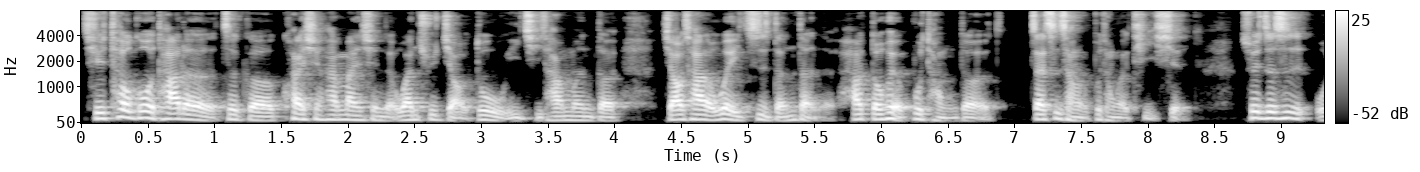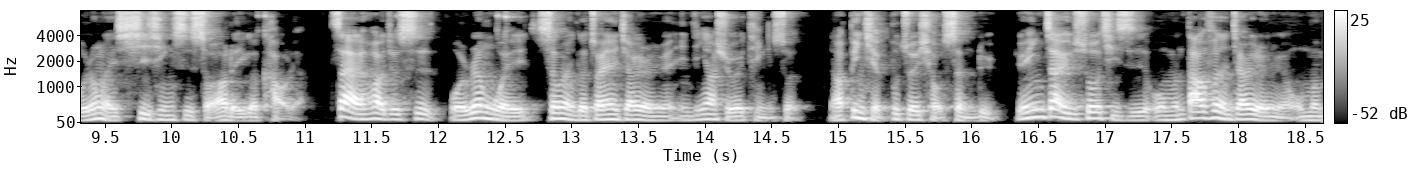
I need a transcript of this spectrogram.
其实透过它的这个快线和慢线的弯曲角度，以及它们的交叉的位置等等的，它都会有不同的在市场有不同的体现。所以，这是我认为细心是首要的一个考量。再来的话，就是我认为身为一个专业交易人员，一定要学会停损，然后并且不追求胜率。原因在于说，其实我们大部分的交易人员，我们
